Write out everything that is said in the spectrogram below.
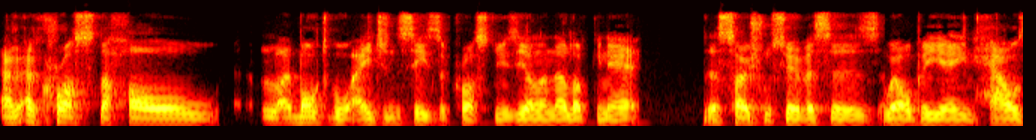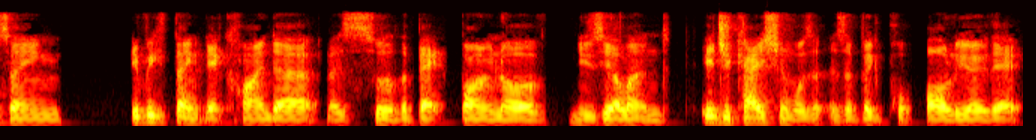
across the whole, like multiple agencies across New Zealand. They're looking at the social services, well-being, housing, everything that kind of is sort of the backbone of New Zealand. Education was is a big portfolio that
